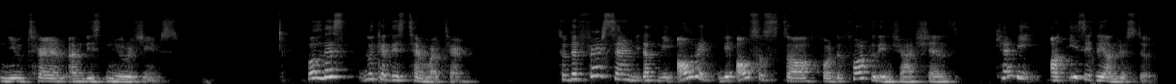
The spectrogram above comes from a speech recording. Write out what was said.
new term and these new regimes? Well, let's look at this term by term. So the first term that we already we also saw for the far field interactions can be easily understood.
